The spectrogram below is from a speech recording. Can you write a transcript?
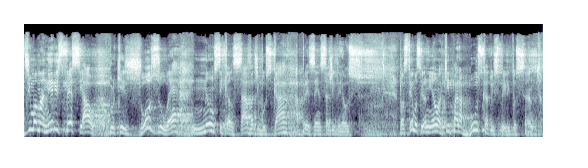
de uma maneira especial, porque Josué não se cansava de buscar a presença de Deus. Nós temos reunião aqui para a busca do Espírito Santo.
